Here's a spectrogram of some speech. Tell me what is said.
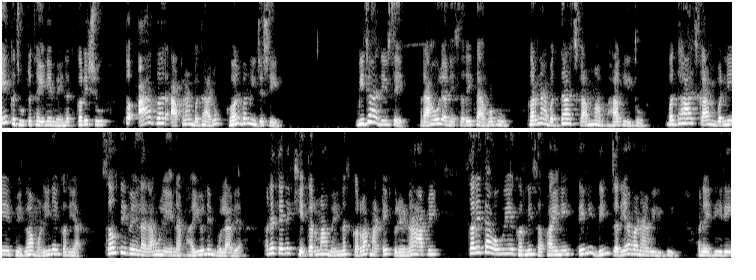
એકજૂટ થઈને મહેનત કરીશું, તો આ ઘર આપણા બધાનું ઘર બની જશે. બીજા દિવસે રાહુલ અને સરિતા વહુ ઘરના બધા જ કામમાં ભાગ લીધો. બધા જ કામ બંને ભેગા મળીને કર્યા. સૌથી પહેલા રાહુલે એના ભાઈઓને બોલાવ્યા અને તેને ખેતરમાં મહેનત કરવા માટે પ્રેરણા આપી. સરિતા વહુએ ઘરની સફાઈને તેની દિનચર્યા બનાવી લીધી અને ધીરે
